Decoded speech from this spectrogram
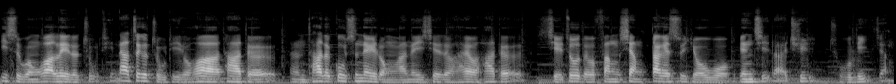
历史文化类的主题。那这个主题的话，它的嗯它的故事内容啊那一些的，还有它的写作的方向，大概是由我编辑来去处理这样。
